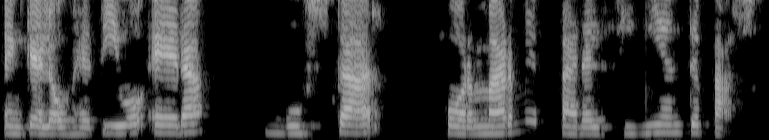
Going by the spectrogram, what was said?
en que el objetivo era buscar formarme para el siguiente paso.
